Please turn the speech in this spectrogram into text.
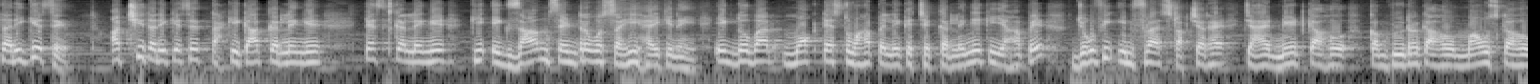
तरीके से, अच्छी तरीके से तहकीकात कर लेंगे। टेस्ट कर लेंगे कि एग्ज़ाम सेंटर वो सही है कि नहीं। एक दो बार मॉक टेस्ट वहाँ पे लेके चेक कर लेंगे कि यहाँ पे जो भी इंफ्रास्ट्रक्चर है, चाहे नेट का हो कंप्यूटर का हो माउस का हो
